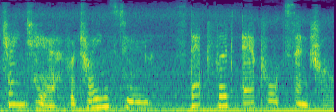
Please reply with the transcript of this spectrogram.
Change here for trains to Stepford Airport Central.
